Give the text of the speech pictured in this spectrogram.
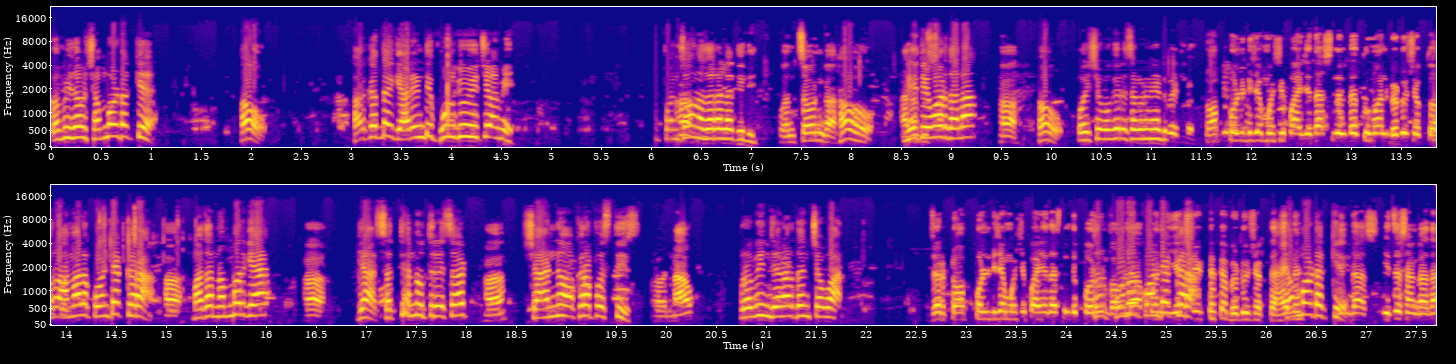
कमी जाऊन शंभर टक्के. हो. हरकत नाही गॅरंटी फुल घेऊ याची आम्ही. पंचावन्न हजाराला दिली. पंचावन्न का? हो हो. नेट व्यवहार झाला. हा. हो पैसे वगैरे सगळे नेट भेटले. टॉप क्वालिटीच्या म्हशी पाहिजेत असेल तर तुम्हाला भेटू शकतो तर आम्हाला कॉन्टॅक्ट करा. हा. माझा नंबर घ्या. हा. घ्या सत्त्याण्णव त्रेसष्ट हा. शहाण्णव अकरा पस्तीस. हा, नाव? प्रवीण जनार्दन चव्हाण. जर टॉप क्वालिटीच्या म्हशी पाहिजेत असतील तर परून तर फोनवर भाऊला आपण contact करा. एकशे एक टक्का भेटू शकता है ना? शंभर टक्के. बिनधास्त. इथं सांगा आता.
